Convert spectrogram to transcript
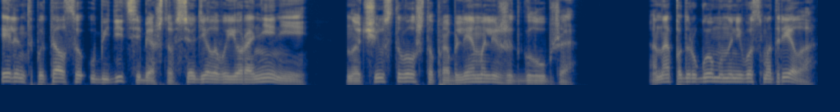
Элленд пытался убедить себя, что все дело в ее ранении, но чувствовал, что проблема лежит глубже. Она по-другому на него смотрела,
